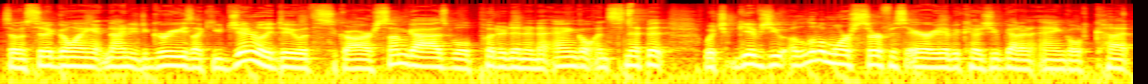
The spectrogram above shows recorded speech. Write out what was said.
So instead of going at 90 degrees like you generally do with a cigar, some guys will put it in an angle and snip it, which gives you a little more surface area because you've got an angled cut,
